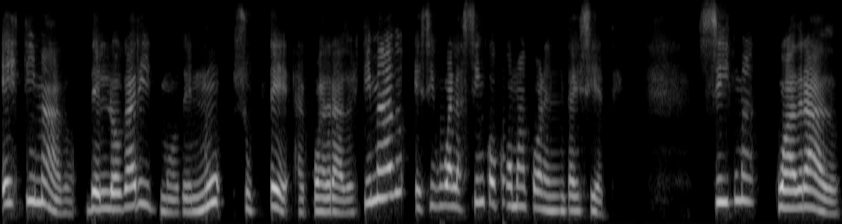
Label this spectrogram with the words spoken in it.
estimado del logaritmo de nu sub t al cuadrado estimado es igual a 5,47. Sigma cuadrado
